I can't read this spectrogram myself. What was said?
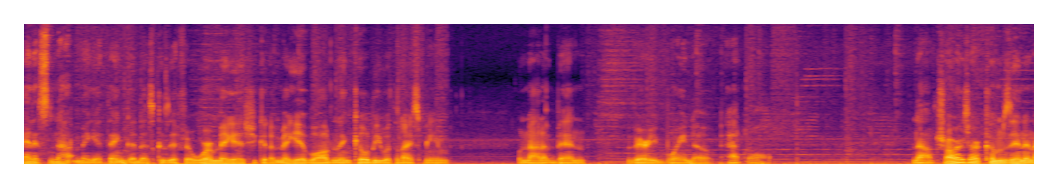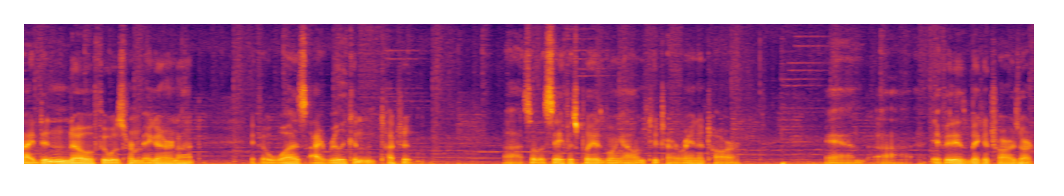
And it's not Mega, thank goodness, because if it were Mega, she could have Mega Evolved and then killed me with an Ice Beam. Would not have been very bueno at all. Now, Charizard comes in, and I didn't know if it was her Mega or not. If it was, I really couldn't touch it. Uh, so the safest play is going out into Tyranitar. And uh, if it is Mega Charizard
